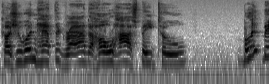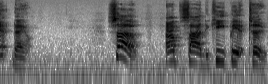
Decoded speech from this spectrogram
because you wouldn't have to grind a whole high-speed tool blip bit down. So I decided to keep it too.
